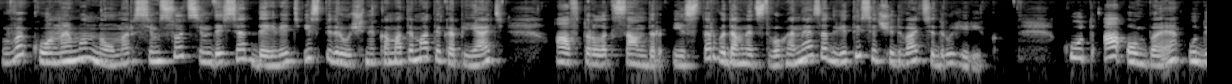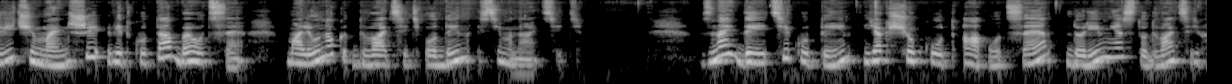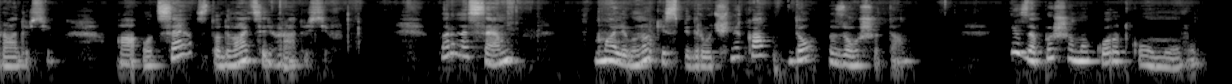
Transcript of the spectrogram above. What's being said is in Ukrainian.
Виконуємо номер 779 із підручника Математика 5, автор Олександр Істер, видавництво Генеза 2022 рік. Кут АОБ удвічі менший від кута БОЦ. Малюнок 2117. Знайди ці кути, якщо кут АОЦ дорівнює 120 градусів. АОЦ 120 градусів. Перенесемо малюнок із підручника до зошита. І запишемо коротку умову.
